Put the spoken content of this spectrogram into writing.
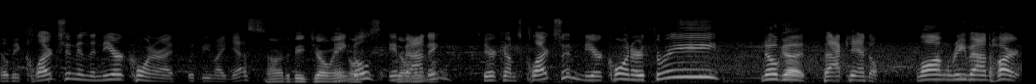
It'll be Clarkson in the near corner, I would be my guess. Oh, it'll be Joe Ingles. Ingles Joe inbounding. Ingles. Here comes Clarkson, near corner three. No good. Back handle. Long rebound, Hart.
